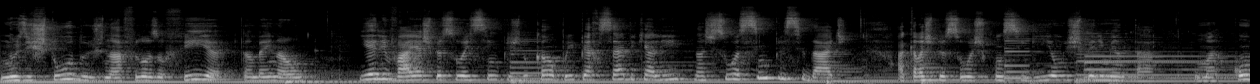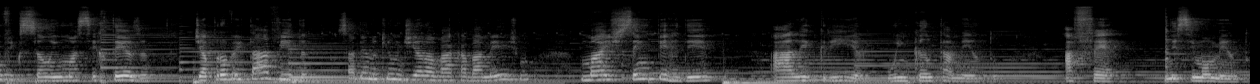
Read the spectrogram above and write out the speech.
nos estudos, na filosofia também não. e ele vai às pessoas simples do campo e percebe que ali, na sua simplicidade, aquelas pessoas conseguiam experimentar uma convicção e uma certeza de aproveitar a vida, sabendo que um dia ela vai acabar mesmo, mas sem perder a alegria, o encantamento, a fé nesse momento,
